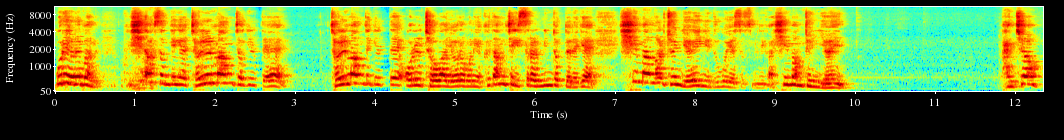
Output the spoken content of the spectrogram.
우리 여러분 신약 성경에 절망적일 때 절망적일 때 오늘 저와 여러분이 그 당시 이스라엘 민족들에게 희망을 준 여인이 누구였었습니까? 희망 준 여인 많죠?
